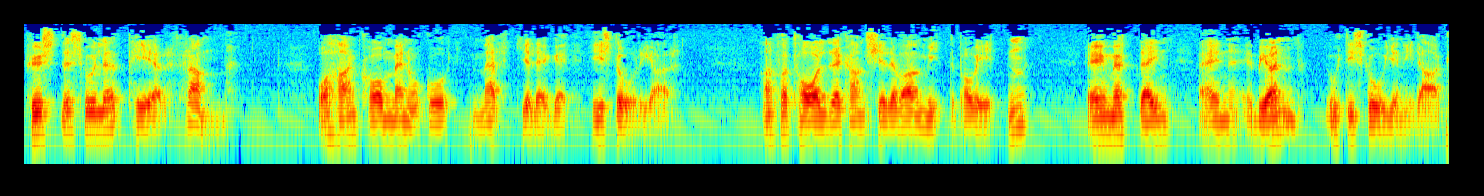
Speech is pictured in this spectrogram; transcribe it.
Først skulle Per fram, og han kom med noen merkelige historier. Han fortalte kanskje det var midt på veten. Jeg møtte en, en bjørn ute i skogen i dag.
